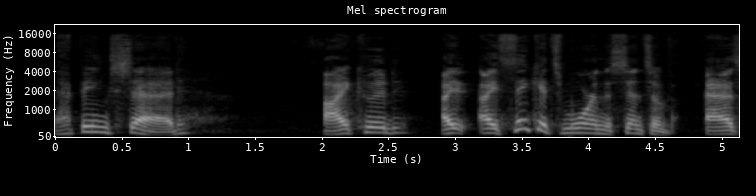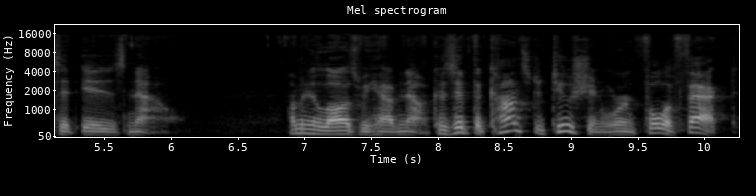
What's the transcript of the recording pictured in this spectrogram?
That being said, I could I, I think it's more in the sense of as it is now. How many laws we have now? Because if the Constitution were in full effect,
